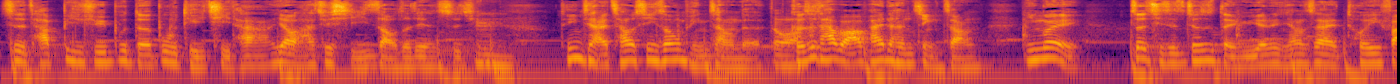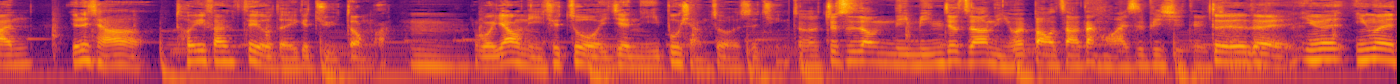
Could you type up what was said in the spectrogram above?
是他必须不得不提起他要他去洗澡这件事情，听起来超轻松平常的。可是他把他拍的很紧张，因为这其实就是等于有点像在推翻，有点想要推翻 feel 的一个举动啊。嗯。我要你去做一件你不想做的事情，对，就是让你明就知道你会爆炸，但我还是必须得。对对对，因为因为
